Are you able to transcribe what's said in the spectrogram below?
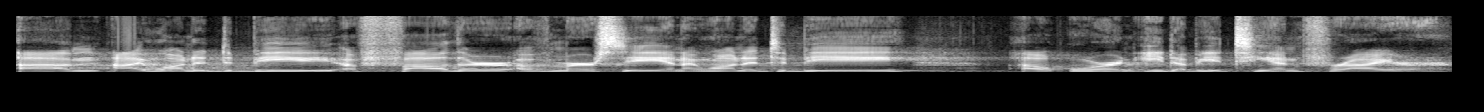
Um, I wanted to be a father of mercy, and I wanted to be, uh, or an EWTN friar.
